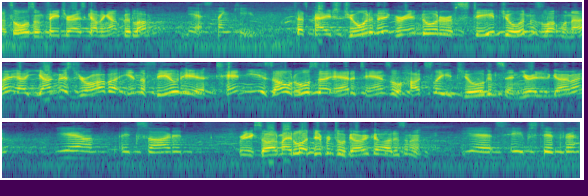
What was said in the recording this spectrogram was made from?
That's awesome. Feature race coming up. Good luck. Yes, thank you. That's Paige Jordan there, granddaughter of Steve Jordan, as a lot will know. Our youngest driver in the field here, 10 years old, also out of Townsville, Huxley Jorgensen. You ready to go, mate? Yeah, I'm excited. Pretty excited, mate. A lot different to a go-kart, isn't it? Yeah, it's heaps different.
